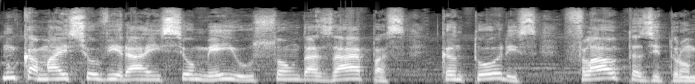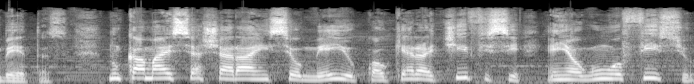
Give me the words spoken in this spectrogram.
Nunca mais se ouvirá em seu meio o som das harpas, cantores, flautas e trombetas. Nunca mais se achará em seu meio qualquer artífice em algum ofício.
